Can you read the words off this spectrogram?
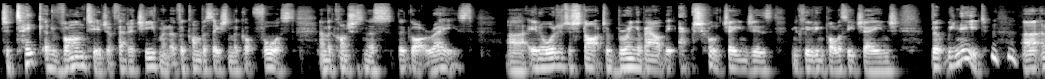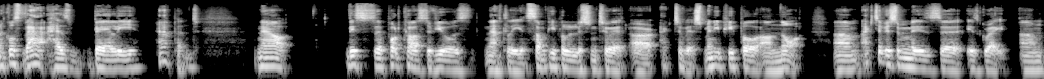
to take advantage of that achievement of the conversation that got forced and the consciousness that got raised. Uh, in order to start to bring about the actual changes, including policy change, that we need. Uh, and of course, that has barely happened. Now, this uh, podcast of yours, Natalie, some people who listen to it are activists. Many people are not. Um, activism is uh, is great. Um,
